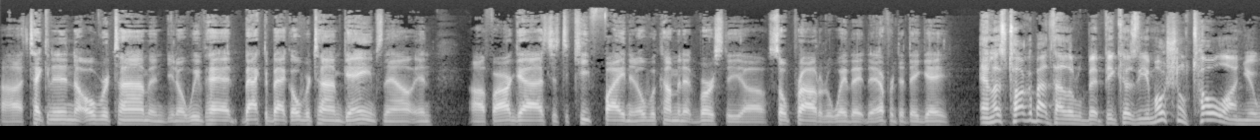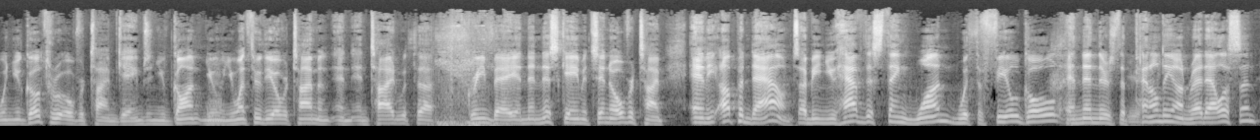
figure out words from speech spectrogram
uh, taking it into overtime. And, you know, we've had back to back overtime games now. And uh, for our guys just to keep fighting and overcoming adversity, uh, so proud of the way they, the effort that they gave. And let's talk about that a little bit because the emotional toll on you when you go through overtime games and you've gone, you, you went through the overtime and, and, and tied with uh, Green Bay, and then this game it's in overtime and the up and downs. I mean, you have this thing won with the field goal, and then there's the yeah. penalty on Rhett Ellison.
